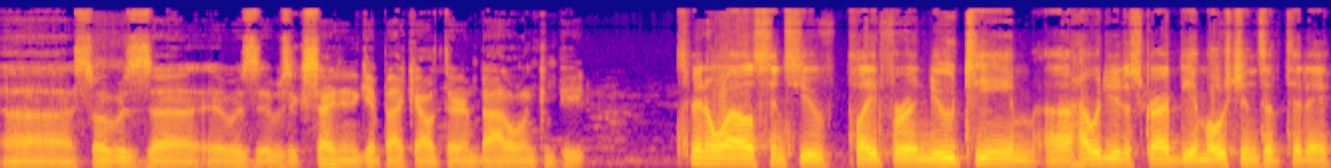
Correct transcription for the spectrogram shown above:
uh, so it was uh, it was it was exciting to get back out there and battle and compete. It's been a while since you've played for a new team. Uh, how would you describe the emotions of today?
